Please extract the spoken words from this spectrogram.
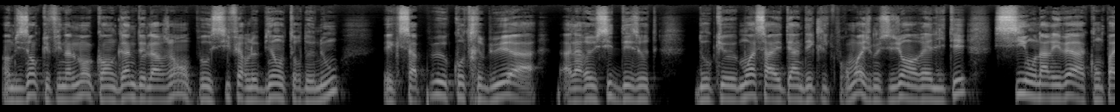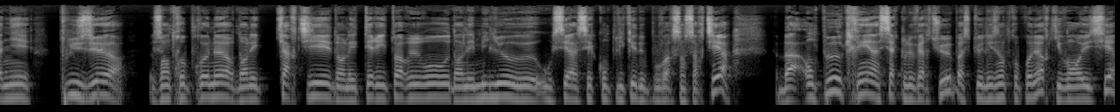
en me disant que finalement quand on gagne de l'argent on peut aussi faire le bien autour de nous et que ça peut contribuer à, à la réussite des autres. Donc moi ça a été un déclic pour moi et je me suis dit en réalité si on arrivait à accompagner plusieurs entrepreneurs dans les quartiers, dans les territoires ruraux, dans les milieux euh, où c'est assez compliqué de pouvoir s'en sortir, bah on peut créer un cercle vertueux parce que les entrepreneurs qui vont réussir,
